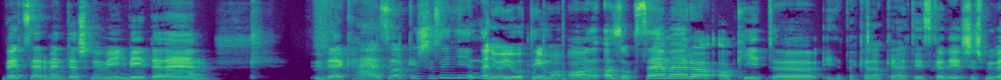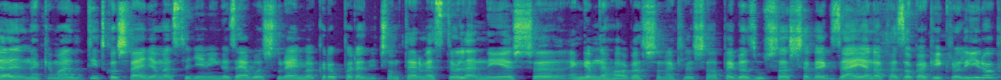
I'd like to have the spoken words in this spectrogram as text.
vegyszermentes növényvédelem, üvegházak, és ez egy nagyon jó téma azok számára, akit érdekel a kertészkedés, és mivel nekem a titkos vágyam az, hogy én igazából surányba akarok paradicsom termesztő lenni, és engem ne hallgassanak le se a Pegazussal, se vegzáljanak azok, akikről írok,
